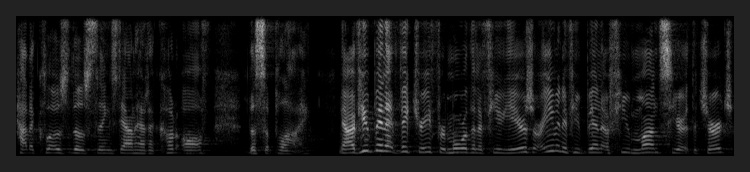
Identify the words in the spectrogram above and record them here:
how to close those things down, how to cut off the supply. Now, if you've been at Victory for more than a few years, or even if you've been a few months here at the church,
